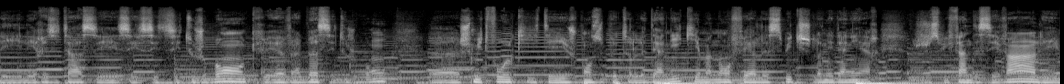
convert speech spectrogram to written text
Les, les résultats, c'est toujours bon. Créer c'est toujours bon. Euh, Schmidt Fall qui était, je pense, peut-être le dernier, qui est maintenant fait le switch l'année dernière. Je suis fan de ces vins, les,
